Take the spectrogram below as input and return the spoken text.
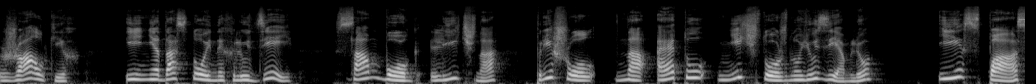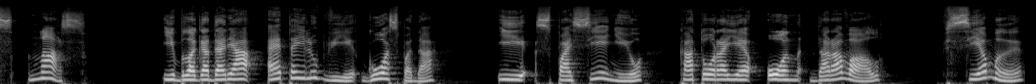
жалких и недостойных людей сам Бог лично пришел на эту ничтожную землю – и спас нас. И благодаря этой любви Господа и спасению, которое Он даровал, все мы,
